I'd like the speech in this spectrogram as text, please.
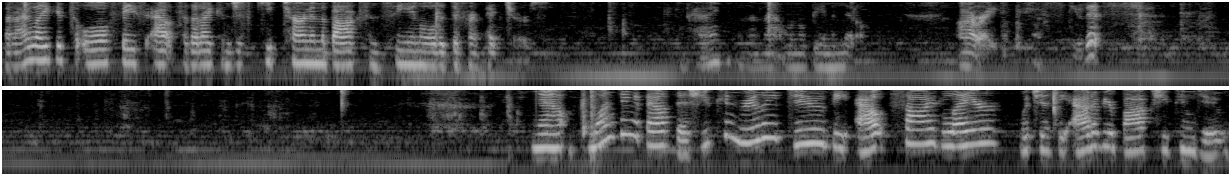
But I like it to all face out so that I can just keep turning the box and seeing all the different pictures. Okay, and then that one will be in the middle. All right, let's do this. Now, one thing about this, you can really do the outside layer, which is the out of your box. You can do,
